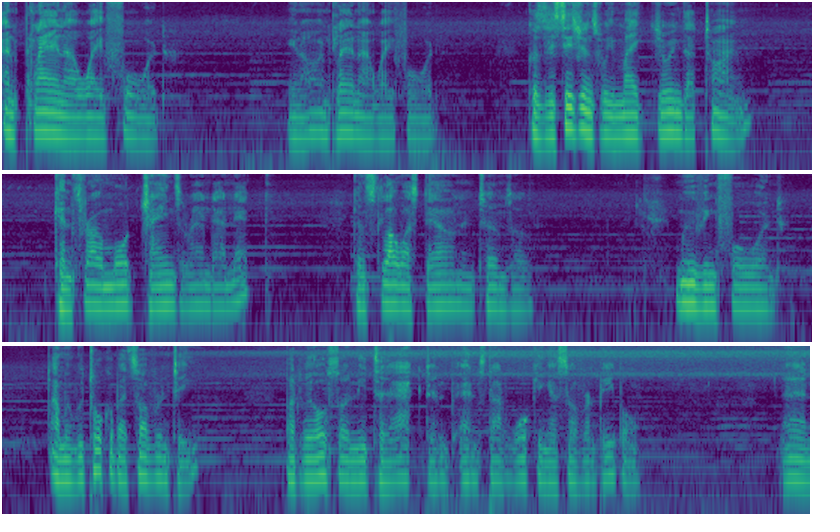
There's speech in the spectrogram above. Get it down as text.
and plan our way forward? You know, and plan our way forward. Because decisions we make during that time can throw more chains around our neck, can slow us down in terms of moving forward. I mean, we talk about sovereignty, but we also need to act and, and start walking as sovereign people. And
